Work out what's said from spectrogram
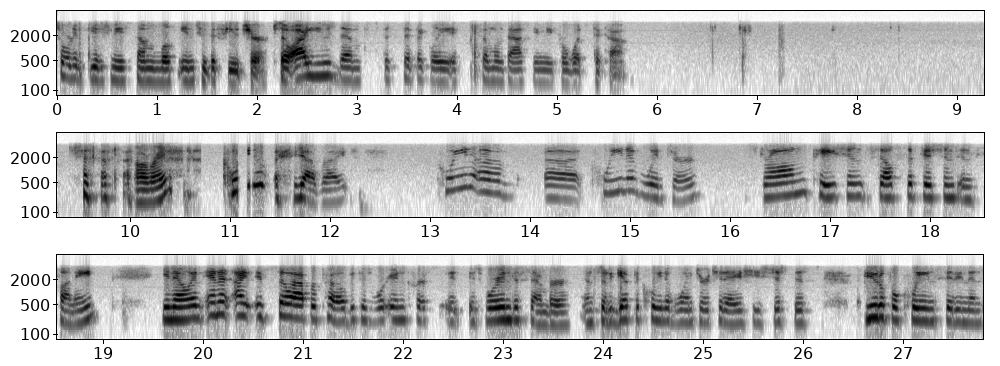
sort of gives me some look into the future. So I use them specifically if someone's asking me for what's to come. All right. Queen, yeah, right. Queen of uh, Queen of Winter, strong, patient, self-sufficient, and funny. You know, and and it, I, it's so apropos because we're in Chris. It, it's we're in December, and so to get the Queen of Winter today, she's just this beautiful queen sitting in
